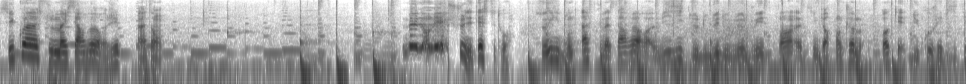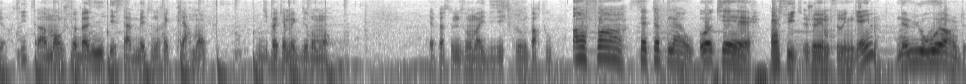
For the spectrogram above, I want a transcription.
C'est quoi ce my server? J'ai... Attends. Mais non mais... Je te déteste toi. Sorry, don't have private server. Visite www.tinker.com. Ok, du coup je vais visiter leur site. Ça à moins que je sois banni et ça m'étonnerait clairement. Ne dis pas qu'il y a un mec devant moi. Il y a personne devant moi, il y a des explosions partout. Enfin Setup now Ok Ensuite, je mets mon pseudo in-game. Name your world.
